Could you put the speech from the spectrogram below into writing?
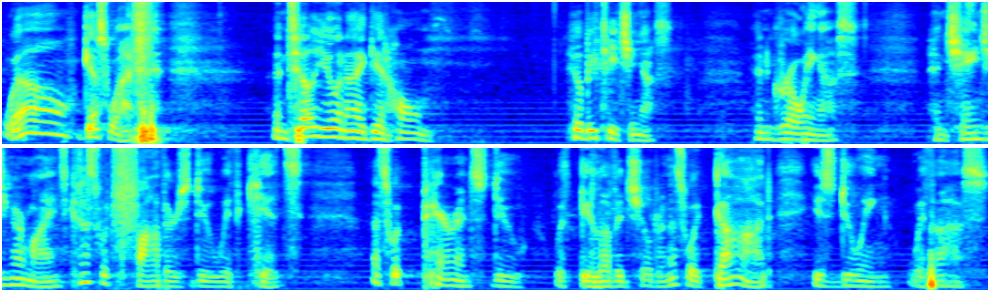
Well, guess what? Until you and I get home, he'll be teaching us and growing us and changing our minds, because that's what fathers do with kids. That's what parents do with beloved children. That's what God is doing with us.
